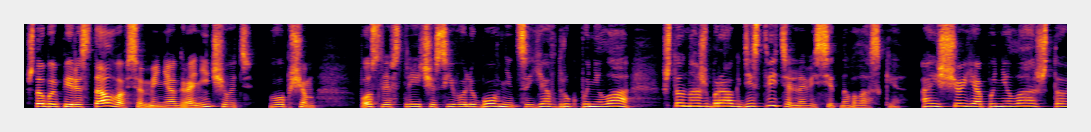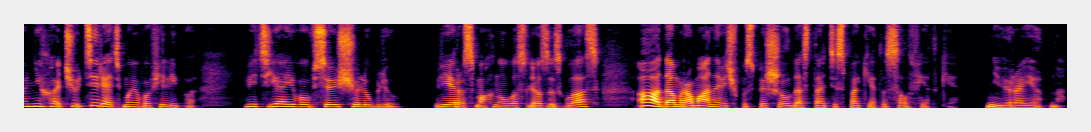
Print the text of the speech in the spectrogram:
чтобы перестал во всем меня ограничивать. В общем, после встречи с его любовницей я вдруг поняла, что наш брак действительно висит на волоске. А еще я поняла, что не хочу терять моего Филиппа, ведь я его все еще люблю. Вера смахнула слезы с глаз, а Адам Романович поспешил достать из пакета салфетки. Невероятно.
